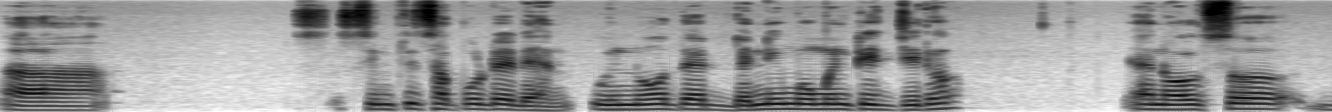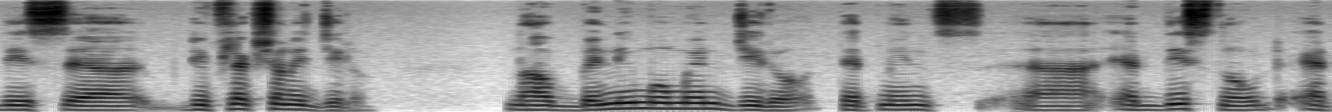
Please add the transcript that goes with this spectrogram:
uh, simply supported end we know that bending moment is 0 and also this uh, deflection is 0. Now bending moment 0 that means uh, at this node at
